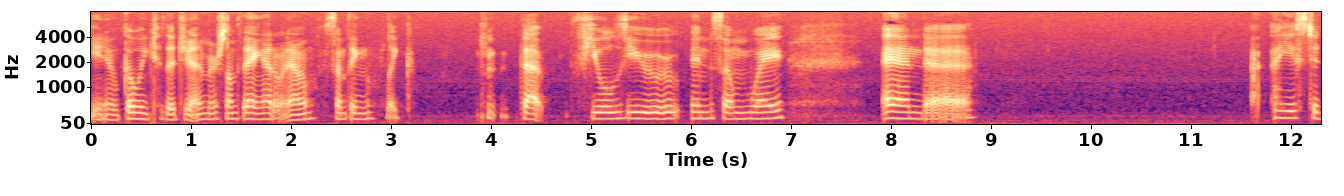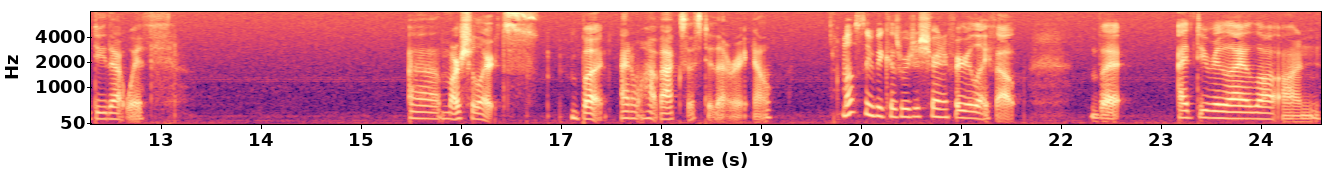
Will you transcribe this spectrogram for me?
you know, going to the gym or something. I don't know, something like that fuels you in some way. And uh, I used to do that with uh, martial arts, but I don't have access to that right now. Mostly because we're just trying to figure life out. But I do rely a lot on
